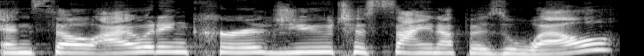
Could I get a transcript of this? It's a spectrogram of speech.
And so I would encourage you to sign up as well.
